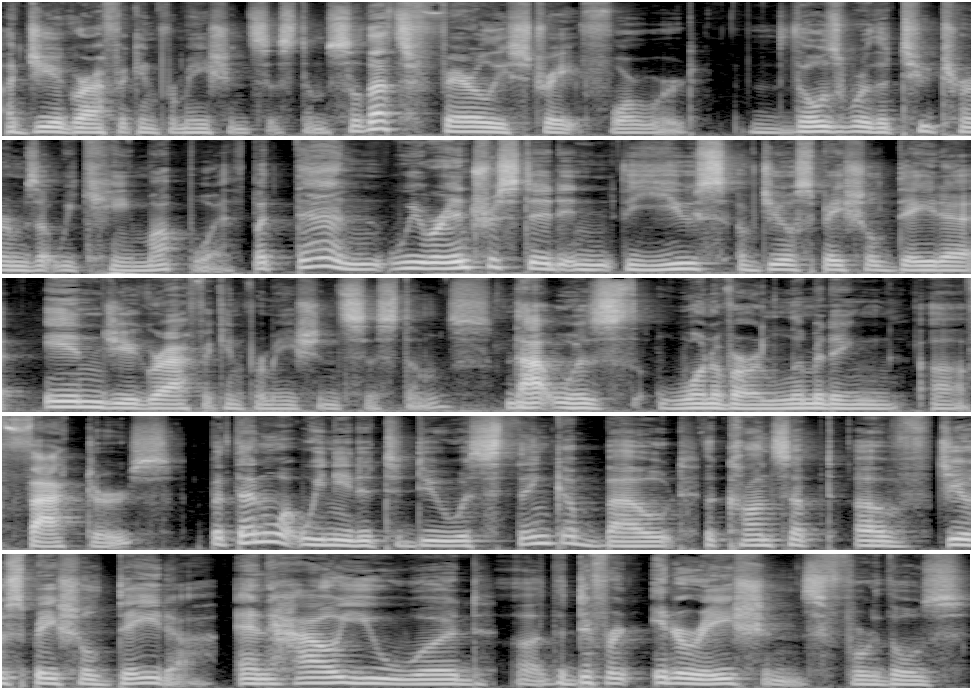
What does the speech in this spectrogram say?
a geographic information system. So that's fairly straightforward. Those were the two terms that we came up with. But then we were interested in the use of geospatial data in geographic information systems. That was one of our limiting uh, factors. But then what we needed to do was think about the concept of geospatial data and how you would, uh, the different iterations for those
